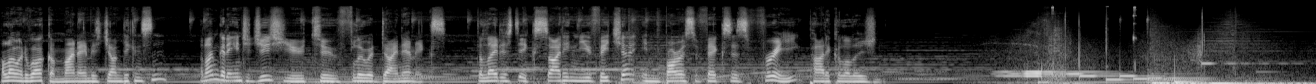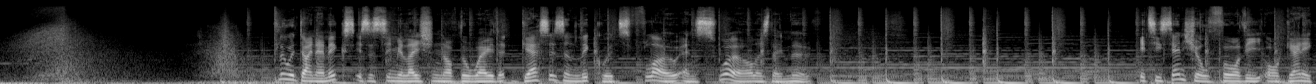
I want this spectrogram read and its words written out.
Hello and welcome. My name is John Dickinson, and I'm going to introduce you to Fluid Dynamics, the latest exciting new feature in Boris FX's free particle illusion. Fluid dynamics is a simulation of the way that gases and liquids flow and swirl as they move. It's essential for the organic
